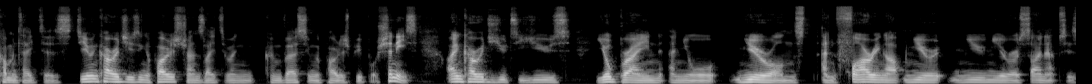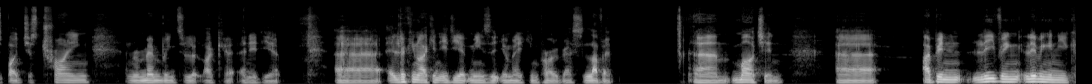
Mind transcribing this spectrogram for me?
commentators. Do you encourage using a Polish translator when conversing with Polish people? Shanice, I encourage you to use your brain and your neurons and firing up new, new neurosynapses by just trying and remembering to look like a, an idiot. Uh, looking like an idiot means that you're making progress. Love it. Um, Martin, uh, I've been leaving living in UK,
